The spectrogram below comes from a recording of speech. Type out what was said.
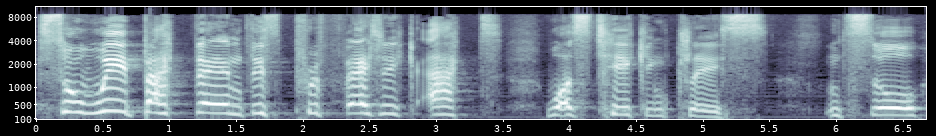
So, way back then, this prophetic act was taking place. And so,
